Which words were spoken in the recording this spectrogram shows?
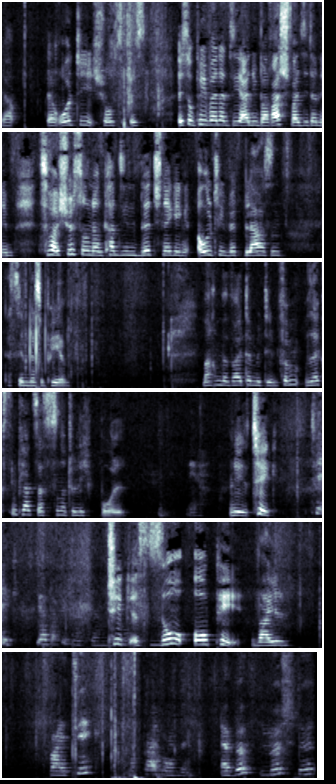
Ja, der Ulti-Schuss ist, ist OP, wenn dann sie einen überrascht, weil sie dann eben zwei Schüsse und dann kann sie einen Blitz schnell gegen Ulti wegblasen. Das ist eben das OP. Machen wir weiter mit dem fünf, sechsten Platz. Das ist natürlich Bull. Ja. Nee, Tick. Tick. Ja, darf ich was sagen? Tick ist so OP, weil. Bei Tick macht drei Bomben. Er wirft, müsste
